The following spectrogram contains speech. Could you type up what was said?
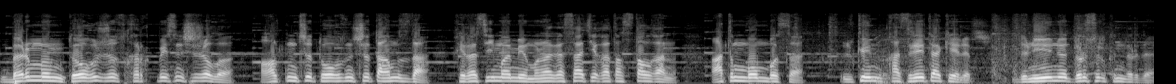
1945 жылы 6-9 тамызда хиросима мен нагасакиға тасталған атом бомбасы үлкен қасірет әкеліп дүниені дүр сілкіндірді.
